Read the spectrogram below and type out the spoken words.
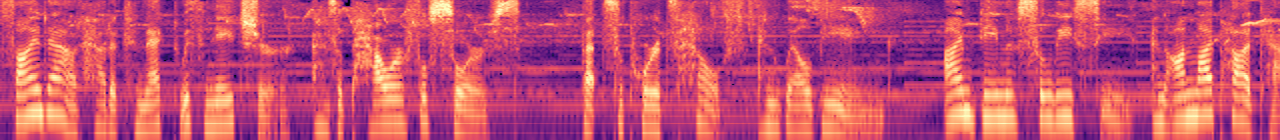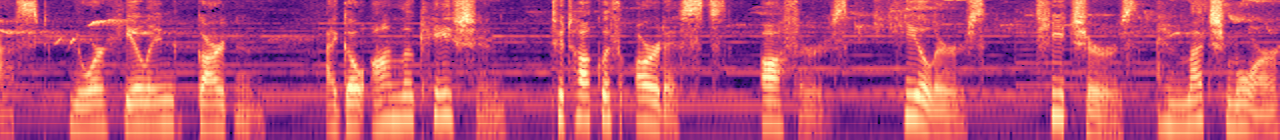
Find out how to connect with nature as a powerful source that supports health and well being. I'm Dina Salisi, and on my podcast, Your Healing Garden, I go on location to talk with artists authors, healers, teachers, and much more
